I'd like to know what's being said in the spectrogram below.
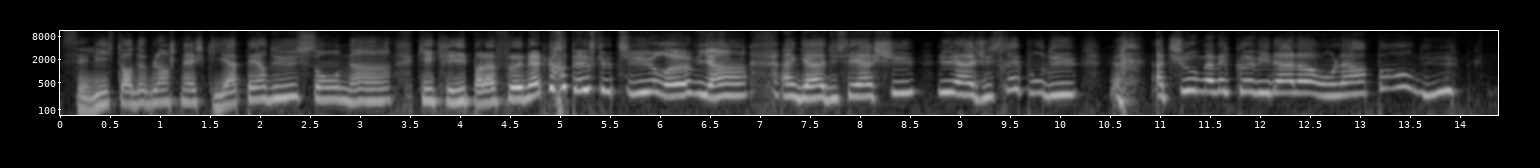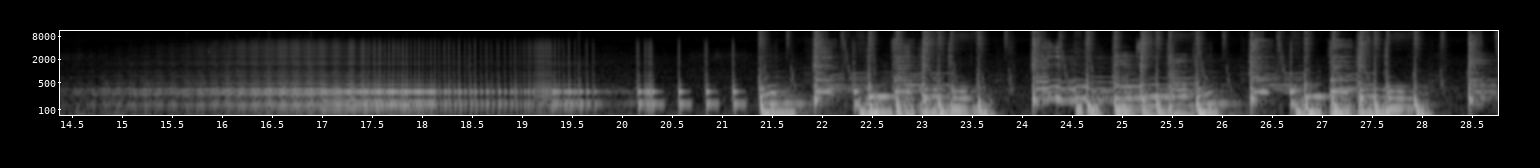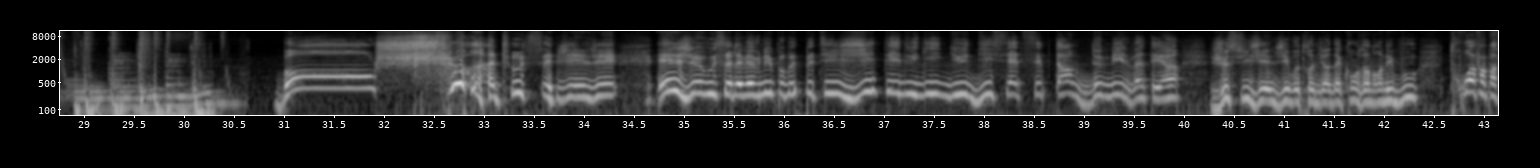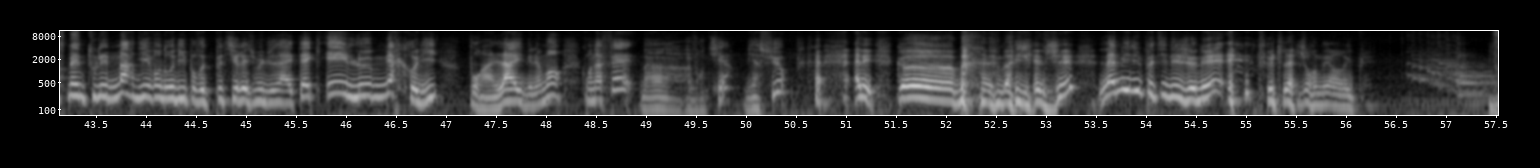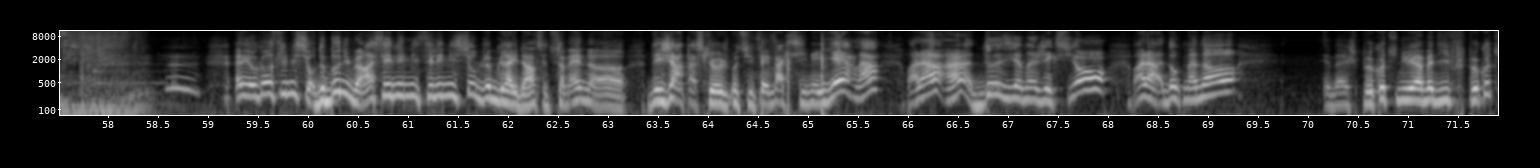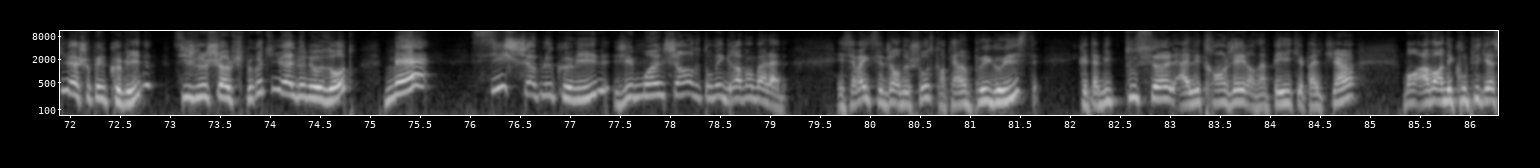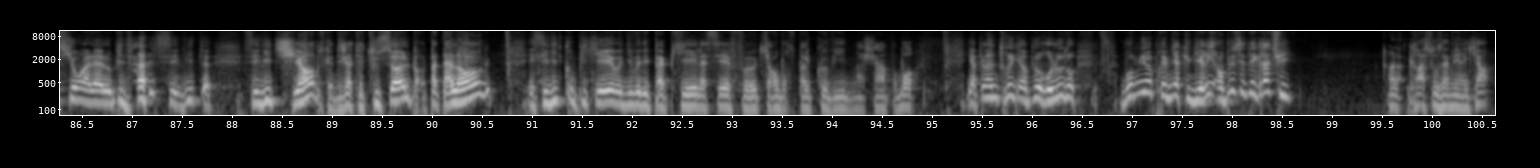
C'est l'histoire de Blanche-Neige qui a perdu son nain, qui crie par la fenêtre quand est-ce que tu reviens? Un gars du CHU lui a juste répondu Atchoum avait le Covid alors on l'a pendu à tous, c'est GLG et je vous souhaite la bienvenue pour votre petit JT du Geek du 17 septembre 2021. Je suis GLG, votre dealer d'accro. On se donne rendez-vous trois fois par semaine, tous les mardis et vendredis pour votre petit résumé de high tech et le mercredi pour un live évidemment qu'on a fait bah, avant-hier, bien sûr. Allez, que bah, bah, GLG, l'ami du petit déjeuner et toute la journée en replay. Allez, on commence l'émission. De bonne humeur, hein. c'est l'émission de l'upgrade hein, cette semaine. Euh, déjà parce que je me suis fait vacciner hier, là. Voilà, hein, deuxième injection. Voilà, donc maintenant, eh ben, je peux continuer à Madif, je peux continuer à choper le Covid. Si je le chope, je peux continuer à le donner aux autres. Mais si je chope le Covid, j'ai moins de chances de tomber gravement malade. Et c'est vrai que c'est le genre de choses, quand t'es un peu égoïste, que t'habites tout seul à l'étranger dans un pays qui est pas le tien, Bon, avoir des complications, aller à l'hôpital, c'est vite, c'est vite chiant, parce que déjà, tu es tout seul, parle pas ta langue, et c'est vite compliqué au niveau des papiers, la CFE, qui rembourse pas le Covid, machin, bon, il y a plein de trucs un peu relous, donc vaut mieux prévenir que guérir. En plus, c'était gratuit. Voilà, grâce aux Américains.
